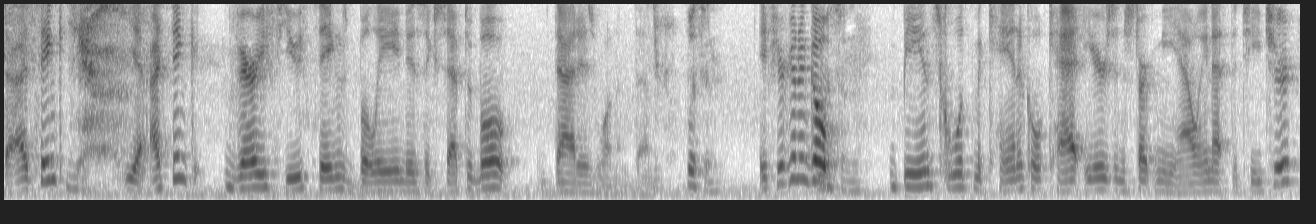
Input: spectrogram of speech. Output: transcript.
I think, Yeah. yeah, I think very few things bullying is acceptable. That is one of them. Listen. If you're gonna go Listen. be in school with mechanical cat ears and start meowing at the teacher,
